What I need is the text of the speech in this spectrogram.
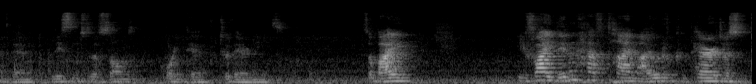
and then listen to the songs according to, to their needs. So by, if I didn't have time, I would have compared just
